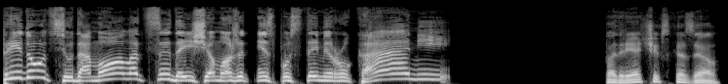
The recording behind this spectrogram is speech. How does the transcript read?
придут сюда молодцы, да еще, может, не с пустыми руками. Подрядчик сказал,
